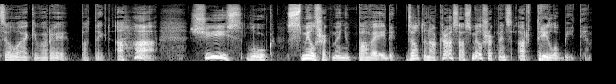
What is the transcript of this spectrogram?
cilvēki varēja pateikt, ah, šīs lūk, smilšakmeņu paveidi. Zeltainā krāsā smilšakmens ar trilobītiem.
